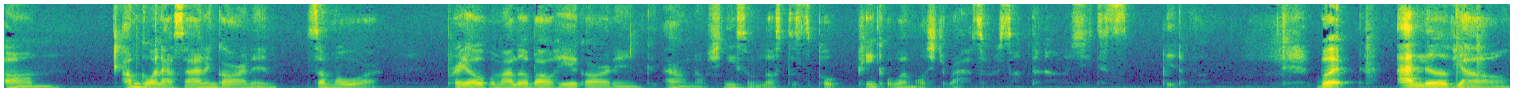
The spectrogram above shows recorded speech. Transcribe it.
Um i'm going outside and garden some more. Pray over my little bald head garden. I don't know. She needs some luster support pink oil moisturizer or something. She's just beautiful. But I love y'all.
